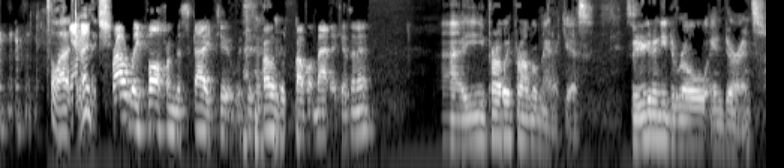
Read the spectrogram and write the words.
It's a lot of Damn it, damage. probably fall from the sky too, which is probably problematic, isn't it? Uh, you probably problematic, yes. So you're gonna need to roll endurance.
